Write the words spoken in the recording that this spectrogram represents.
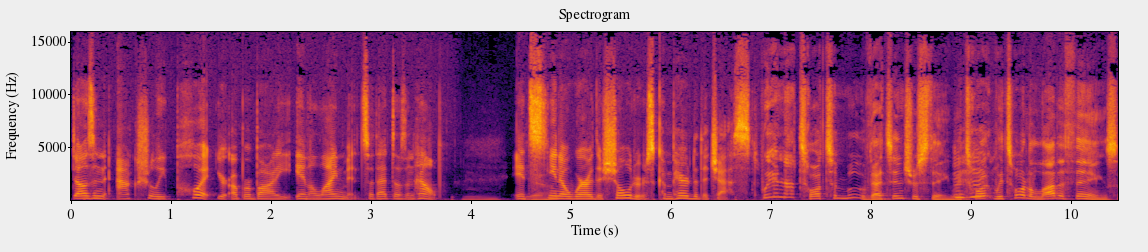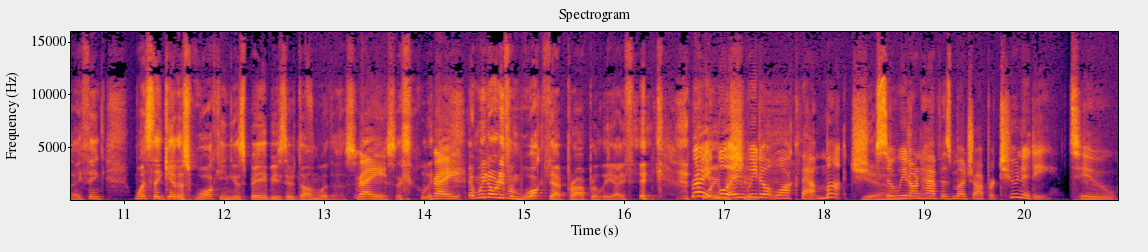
doesn't actually put your upper body in alignment. So that doesn't help. Hmm. It's, yeah. you know, where are the shoulders compared to the chest. We're not taught to move. That's interesting. We Mm-hmm. taught we taught a lot of things. I think once they get us walking as babies, they're done with us. Right, Basically. right. And we don't even walk that properly. I think. Right. Well, and should. we don't walk that much. Yeah. So we don't have as much opportunity to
